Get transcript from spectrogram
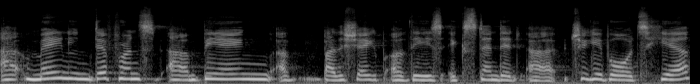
Uh, main difference um, being uh, by the shape of these extended uh, chigi boards here.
